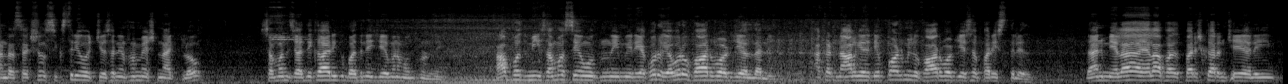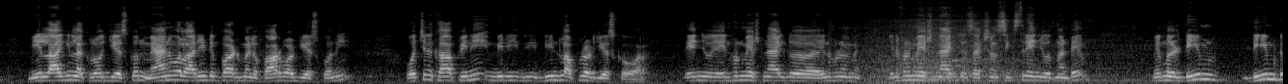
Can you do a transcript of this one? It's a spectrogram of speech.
అండర్ సెక్షన్ సిక్స్ త్రీ వచ్చేసిన ఇన్ఫర్మేషన్ యాక్ట్లో సంబంధించి అధికారికి బదిలీ చేయమని ఉంటుంది కాకపోతే మీ సమస్య ఏమవుతుంది? మీరు ఎవరు ఎవరు ఫార్వర్డ్ చేయాలి దాన్ని? అక్కడ నాలుగైదు డిపార్ట్మెంట్లు ఫార్వర్డ్ చేసే పరిస్థితి లేదు. దాన్ని ఎలా ఎలా పరిష్కారం చేయాలి? మీ లాగిన్లో క్లోజ్ చేసుకొని మాన్యువల్ అన్ని డిపార్ట్మెంట్లు ఫార్వర్డ్ చేసుకొని వచ్చిన కాపీని మీరు దీంట్లో అప్లోడ్ చేసుకోవాలి? ఏం ఇన్ఫర్మేషన్ యాక్ట్ ఇన్ఫర్మే ఇన్ఫర్మేషన్ యాక్ట్ సెక్షన్ సిక్స్ ఏం చూస్తుందంటే మిమ్మల్ని డీమ్డ్ డీమ్డ్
